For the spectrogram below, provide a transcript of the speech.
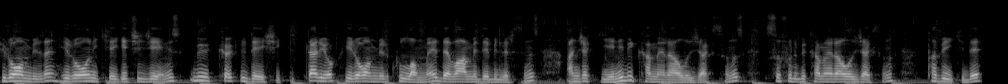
Hero 11'den Hero 12'ye geçeceğiniz büyük köklü değişiklikler yok. Hero 11 kullanmaya devam edebilirsiniz. Ancak yeni bir kamera alacaksanız, sıfır bir kamera alacaksanız tabii ki de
